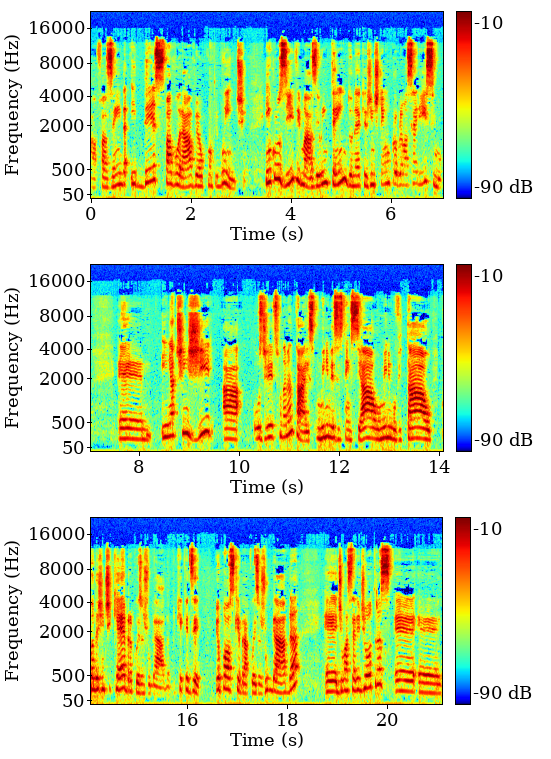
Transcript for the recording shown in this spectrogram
à fazenda e desfavorável ao contribuinte. Inclusive, mas eu entendo né, que a gente tem um problema seríssimo é, em atingir a, os direitos fundamentais, o mínimo existencial, o mínimo vital, quando a gente quebra coisa julgada. Porque, quer dizer, eu posso quebrar coisa julgada é, de uma série de outras é, é,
